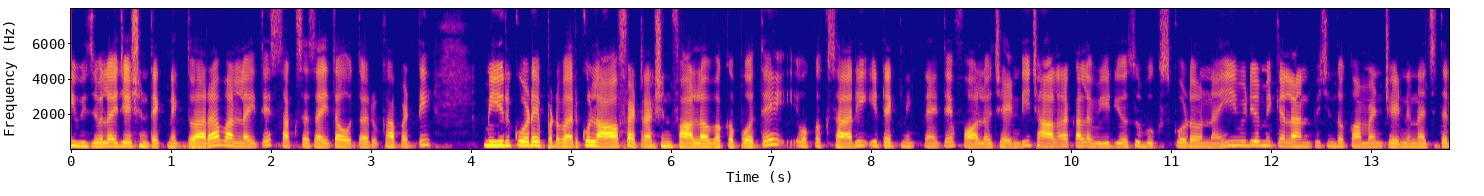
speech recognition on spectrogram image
ఈ విజువలైజేషన్ టెక్నిక్ ద్వారా వాళ్ళు అయితే సక్సెస్ అయితే అవుతారు. కాబట్టి మీరు కూడా ఇప్పటి వరకు లా ఆఫ్ అట్రాక్షన్ ఫాలో అవ్వకపోతే ఒక్కొక్కసారి ఈ టెక్నిక్ని అయితే ఫాలో చేయండి. చాలా రకాల వీడియోస్ బుక్స్ కూడా ఉన్నాయి. ఈ వీడియో మీకు ఎలా అనిపించిందో కామెంట్ చేయండి. నచ్చితే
